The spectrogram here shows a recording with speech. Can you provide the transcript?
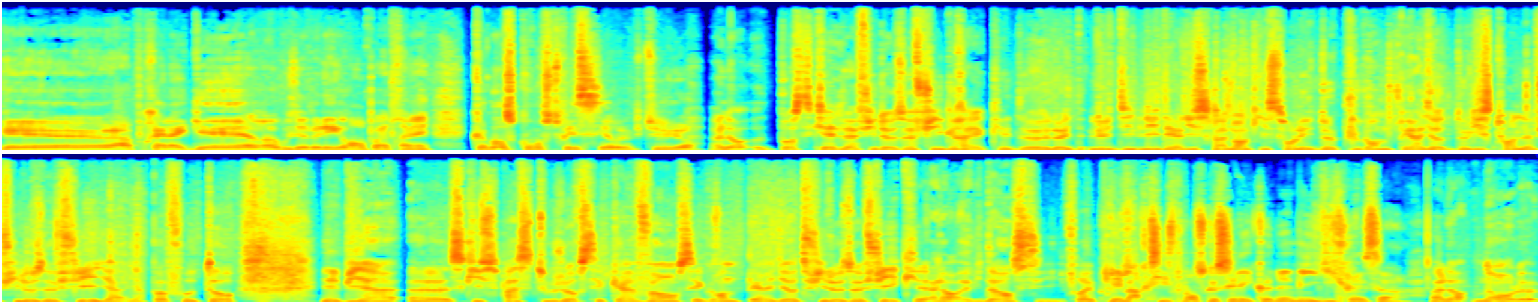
et, euh, après la guerre vous avez les grands peintres. Mais comment se construisent ces ruptures? Alors, pour ce qui est de la philosophie grecque et de l'idéalisme allemand, qui sont les deux plus grandes périodes de l'histoire de la philosophie, il n'y a, pas photo, eh bien, euh, ce qui se passe toujours, c'est qu'avant ces grandes périodes philosophiques, alors évidemment, il faudrait plus... Les marxistes pensent que c'est l'économie qui crée ça. Alors non, le,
